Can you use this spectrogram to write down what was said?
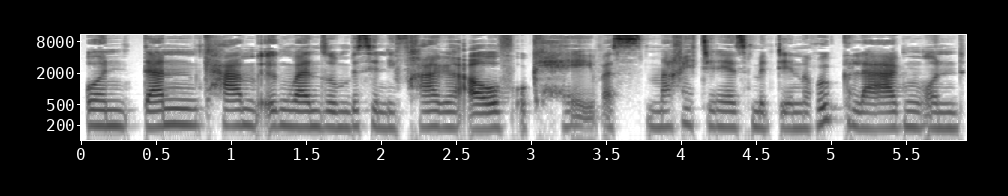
und dann kam irgendwann so ein bisschen die Frage auf, okay, was mache ich denn jetzt mit den Rücklagen und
